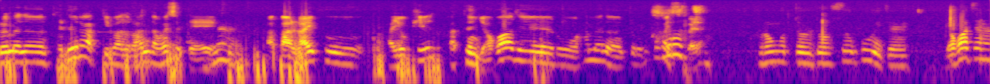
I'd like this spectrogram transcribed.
그러면은 dead rock 기반으로 한다고 했을 때 네, 아까 Life Bio Fil 같은 여과제로 하면은 좀 효과가 있을까요? 그렇죠. 그런 것들도 쓰고 이제 여과제는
